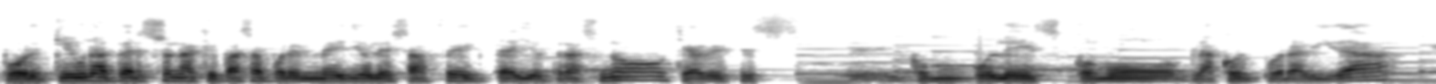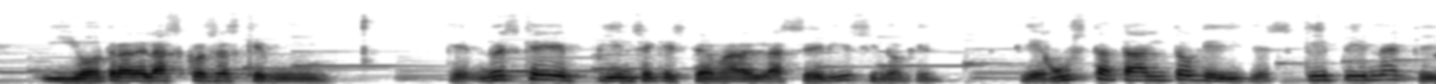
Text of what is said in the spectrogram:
por qué una persona que pasa por el medio les afecta y otras no, que a veces eh, les, como la corporalidad. Y otra de las cosas que, mm, que no es que piense que esté mal en la serie, sino que te gusta tanto que dices, qué pena que,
